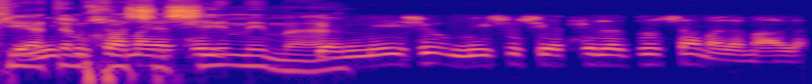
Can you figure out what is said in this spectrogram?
כי אתם חוששים ממה? שמישהו מישהו שיתחיל לזוז שם למעלה.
